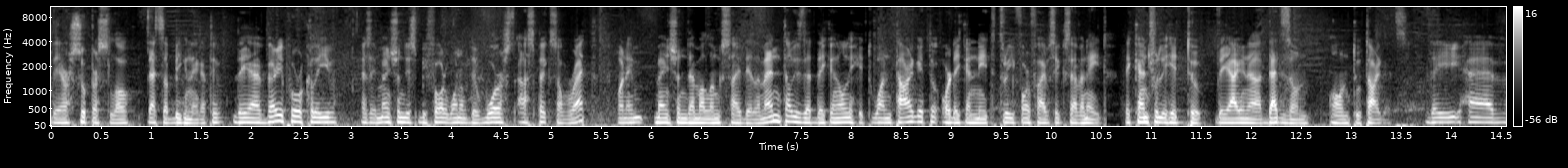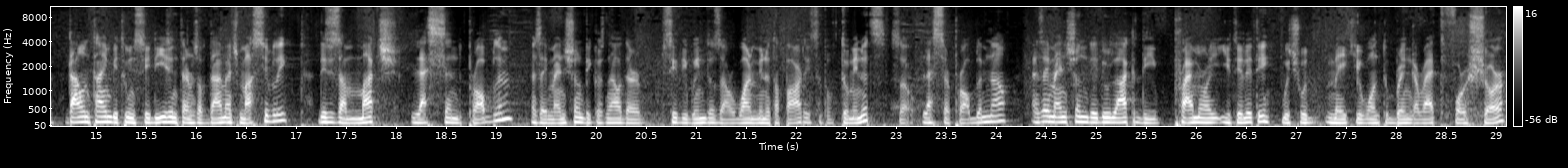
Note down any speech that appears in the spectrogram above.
they are super slow, that's a big negative. They have very poor cleave, as I mentioned this before, one of the worst aspects of Ret, when I mentioned them alongside the Elemental, is that they can only hit one target or they can hit 3, 4, 5, 6, 7, 8. They can't really hit two, they are in a dead zone on two targets. They have downtime between CDs in terms of damage massively. This is a much lessened problem, as I mentioned, because now their CD windows are one minute apart instead of two minutes, so lesser problem now. As I mentioned, they do lack the primary utility, which would make you want to bring a Ret for sure,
